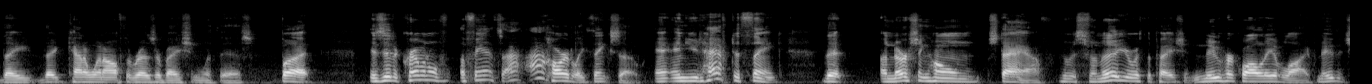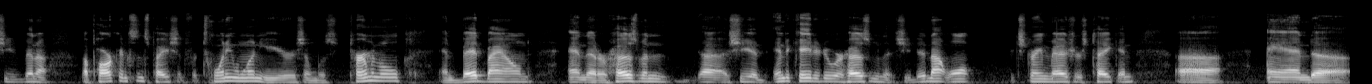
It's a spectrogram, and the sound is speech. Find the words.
they they kind of went off the reservation with this, but is it a criminal offense? I, I hardly think so. And, and, you'd have to think that a nursing home staff who is familiar with the patient, knew her quality of life, knew that she'd been a, a Parkinson's patient for 21 years and was terminal and bedbound, and that her husband, uh, she had indicated to her husband that she did not want extreme measures taken. Uh, and uh,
